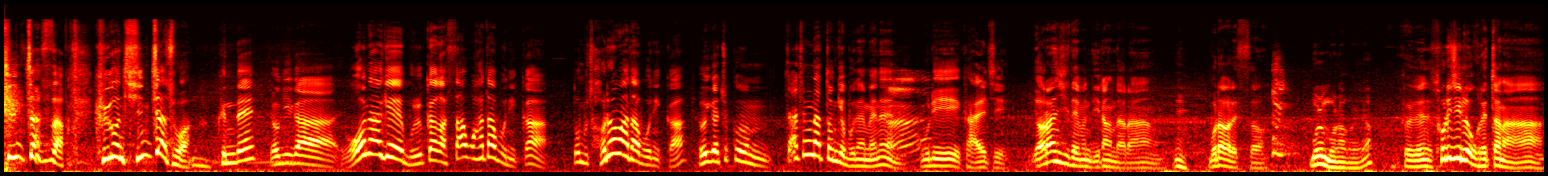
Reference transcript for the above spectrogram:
진짜 싸. 그건 진짜 좋아. 근데 여기가 워낙에 물가가 싸고 하다 보니까 너무 저렴하다 보니까 여기가 조금 짜증났던 게 뭐냐면은 우리 그 알지? 11시 되면 니랑 나랑 네. 뭐라 그랬어? 뭘 뭐라고 해요? 그 소리 지르고 그랬잖아.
